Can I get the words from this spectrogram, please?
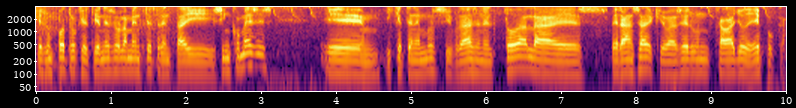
que es un potro que tiene solamente 35 meses eh, y que tenemos cifradas en él toda la esperanza de que va a ser un caballo de época.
